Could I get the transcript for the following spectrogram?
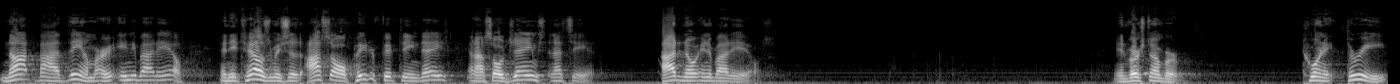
not by them or anybody else. And he tells them, he says, I saw Peter 15 days, and I saw James, and that's it. I didn't know anybody else. In verse number 23,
